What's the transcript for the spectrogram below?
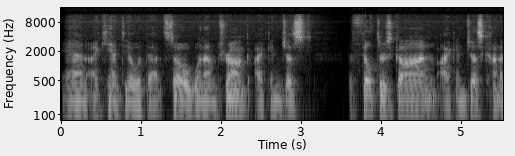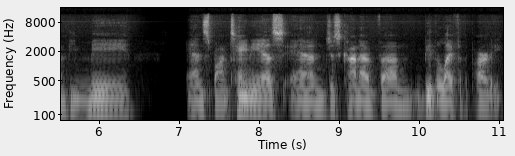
and I can't deal with that. So when I'm drunk, I can just, the filter's gone. I can just kind of be me and spontaneous and just kind of um, be the life of the party.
